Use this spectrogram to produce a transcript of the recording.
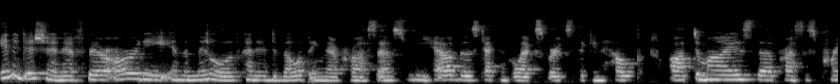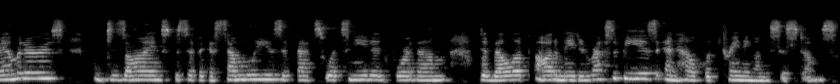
In addition, if they're already in the middle of kind of developing their process, we have those technical experts that can help optimize the process parameters, design specific assemblies if that's what's needed for them, develop automated recipes, and help with training on the systems.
